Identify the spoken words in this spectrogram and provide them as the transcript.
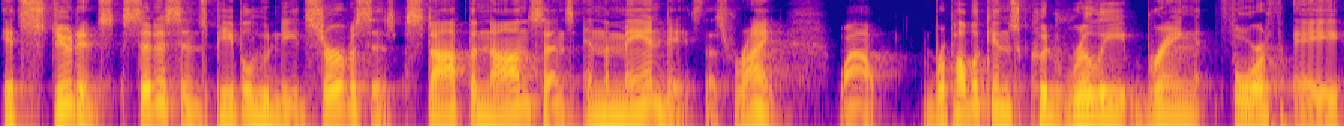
It's students, citizens, people who need services. Stop the nonsense and the mandates. That's right. Wow. Republicans could really bring forth a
